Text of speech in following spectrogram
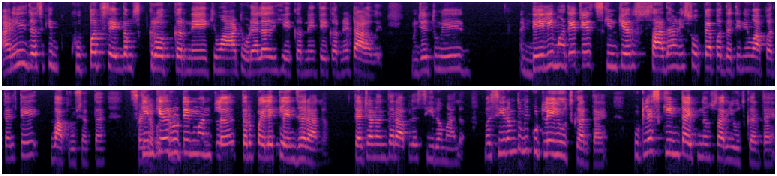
आणि जसं की खूपच एकदम स्क्रब करणे किंवा आठवड्याला हे करणे ते करणे टाळावे म्हणजे तुम्ही डेली मध्ये जे स्किन केअर साधा आणि सोप्या पद्धतीने वापरता येईल ते वापरू शकता. स्किन केअर. रुटीन म्हटलं तर पहिले क्लेन्झर आलं. त्याच्यानंतर आपलं सिरम आलं. मग सिरम तुम्ही कुठले यूज करताय? कुठल्या स्किन टाईपनुसार यूज करताय?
